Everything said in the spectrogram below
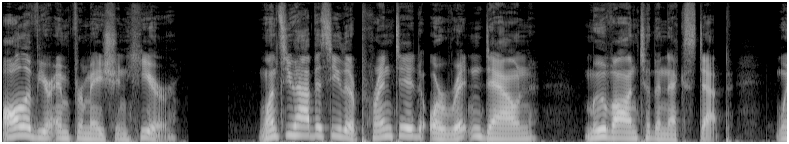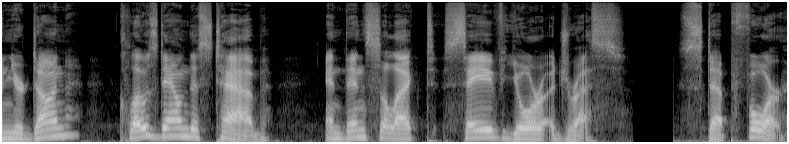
all of your information here. Once you have this either printed or written down, move on to the next step. When you're done, close down this tab and then select Save Your Address. Step 4.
